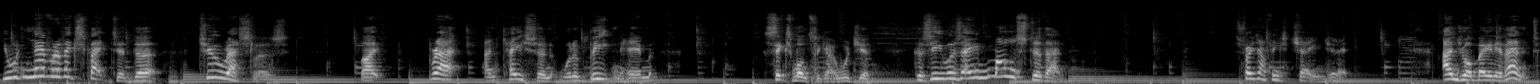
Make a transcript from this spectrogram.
You would never have expected that two wrestlers like Brett and Kaysen would have beaten him six months ago, would you? Because he was a monster then. Strange how things change, isn't it? And your main event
